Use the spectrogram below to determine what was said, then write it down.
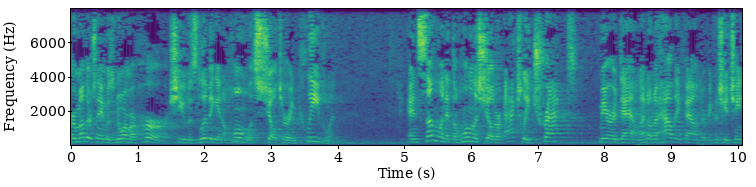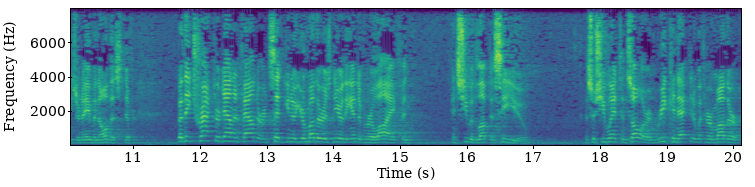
Her mother's name was Norma Herr. She was living in a homeless shelter in Cleveland. And someone at the homeless shelter actually tracked Mira down. I don't know how they found her because she had changed her name and all this different. But they tracked her down and found her and said, You know, your mother is near the end of her life and, and she would love to see you. And so she went and saw her and reconnected with her mother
